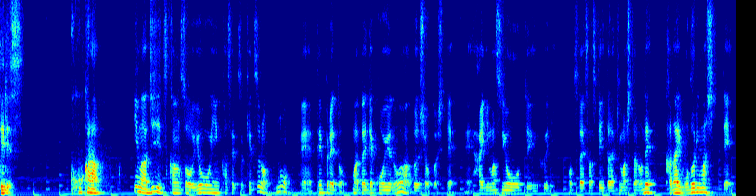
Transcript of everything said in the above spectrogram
でです。ここから今、事実、感想、要因、仮説、結論の、えー、テンプレート、まあ、大体こういうのは文章として、えー、入りますよというふうにお伝えさせていただきましたので、課題戻りまして、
